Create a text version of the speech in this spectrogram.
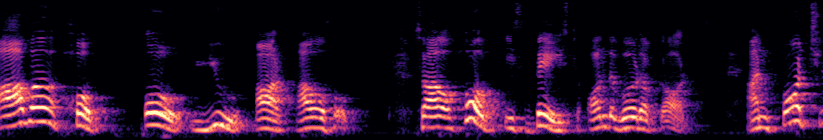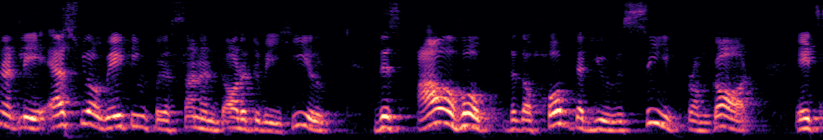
our hope. Oh, you are our hope. So our hope is based on the Word of God. Unfortunately, as you are waiting for your son and daughter to be healed, this our hope, that the hope that you receive from God, it's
